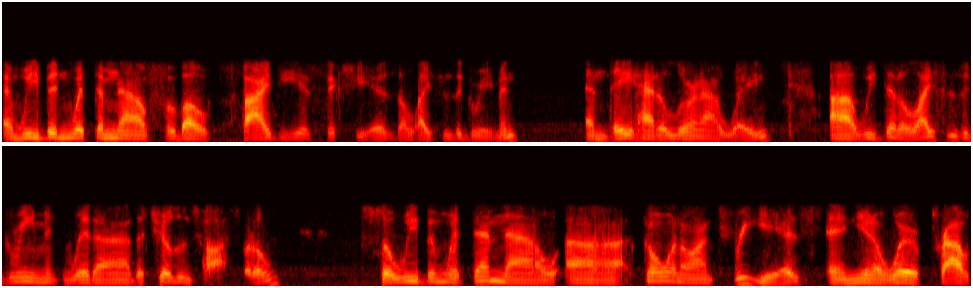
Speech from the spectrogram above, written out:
And we've been with them now for about five years, six years, a license agreement, and they had to learn our way. Uh, we did a license agreement with uh, the Children's Hospital. So we've been with them now uh, going on three years, and you know we're a proud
